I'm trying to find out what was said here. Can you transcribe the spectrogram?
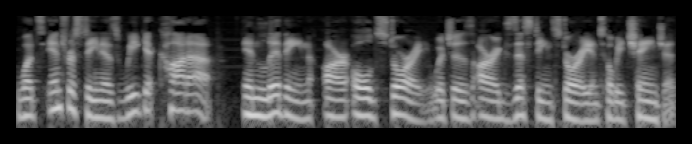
what's interesting is we get caught up in living our old story, which is our existing story until we change it.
